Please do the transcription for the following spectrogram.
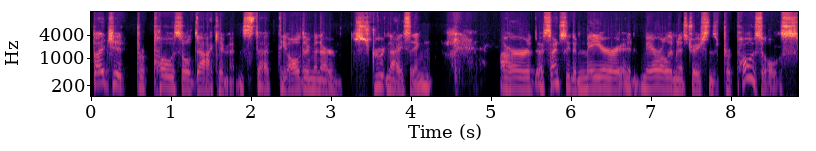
budget proposal documents that the aldermen are scrutinizing are essentially the mayor and mayoral administration's proposals.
